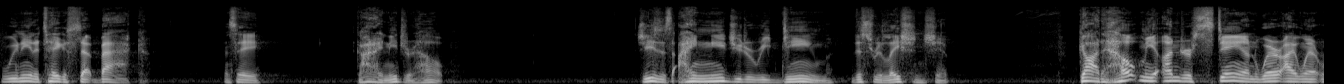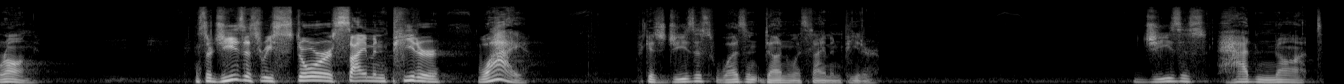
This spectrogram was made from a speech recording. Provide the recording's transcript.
we need to take a step back and say, God, I need your help. Jesus, I need you to redeem this relationship. God, help me understand where I went wrong. And so Jesus restores Simon Peter. Why? Because Jesus wasn't done with Simon Peter. Jesus had not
